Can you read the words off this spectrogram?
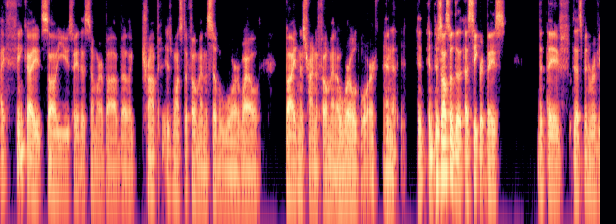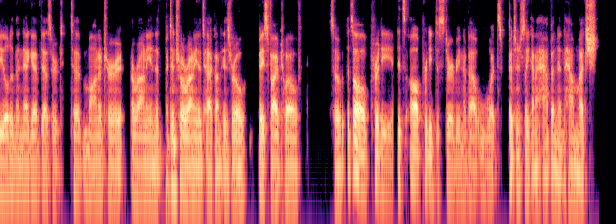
I think I saw you say this somewhere, Bob, but like Trump is wants to foment a civil war while Biden is trying to foment a world war. And, yeah. it, it, there's also the a secret base that they've that's been revealed in the Negev desert to monitor Iranian a potential Iranian attack on Israel, base 512. So it's all pretty it's all pretty disturbing about what's potentially going to happen and how much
